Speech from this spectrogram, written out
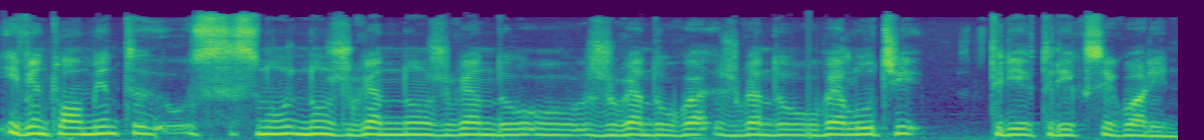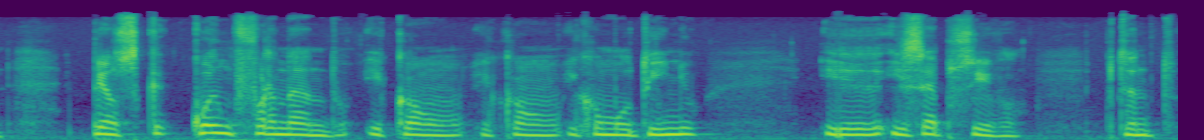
Eventualmente, se, se não, não, jogando, não jogando, jogando, jogando o Belucci, teria, teria que ser Guarino. Penso que com Fernando e com, e com, e com Moutinho, isso é possível. Portanto,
